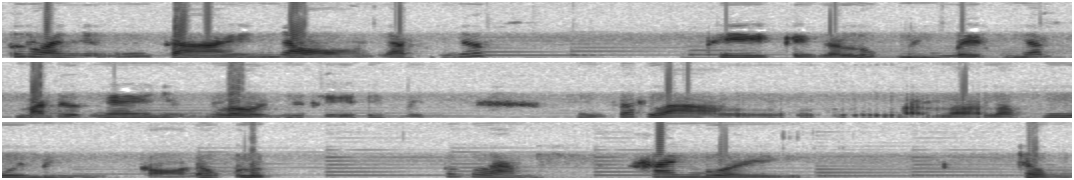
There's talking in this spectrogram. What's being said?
tức là những cái nhỏ nhặt nhất thì kể cả lúc mình mệt nhất mà được nghe những lời như thế thì mình mình rất là là là, là vui mình có động lực. Tức là hai người chồng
